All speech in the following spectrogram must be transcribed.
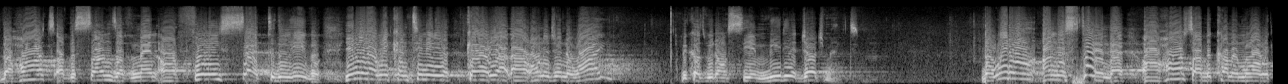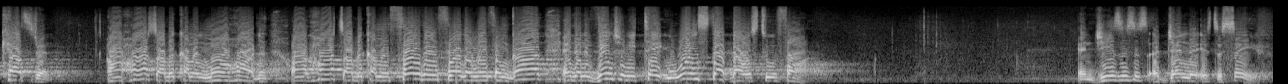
the hearts of the sons of men are fully set to do evil. You know that we continue to carry out our own agenda. Why? Because we don't see immediate judgment. But we don't understand that our hearts are becoming more recalcitrant. Our hearts are becoming more hardened. Our hearts are becoming further and further away from God, and then eventually we take one step that was too far. And Jesus' agenda is to save.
